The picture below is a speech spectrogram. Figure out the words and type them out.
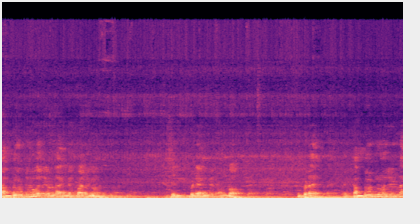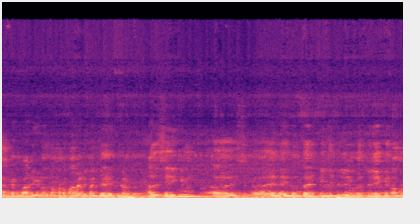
കമ്പ്യൂട്ടർ വരെയുള്ള അംഗൻവാടികളുണ്ട്. ശരി ഇവിടെ ഉണ്ടോ? ഇവിടെ കമ്പ്യൂട്ടർ പോലെയുള്ള അംഗൻവാടികളും നമ്മുടെ മാറാടി പഞ്ചായത്തിലുണ്ട്. അത് ശരിക്കും ഇന്നത്തെ ഡിജിറ്റൽ യുഗത്തിലേക്ക് നമ്മൾ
